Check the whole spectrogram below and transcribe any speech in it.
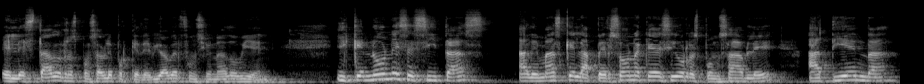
El Estado es responsable porque debió haber funcionado bien y que no necesitas, además, que la persona que haya sido responsable atienda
